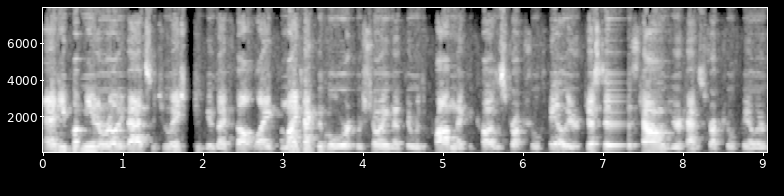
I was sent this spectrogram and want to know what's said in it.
And he put me in a really bad situation because I felt like my technical work was showing that there was a problem that could cause a structural failure, just as Challenger had a structural failure,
